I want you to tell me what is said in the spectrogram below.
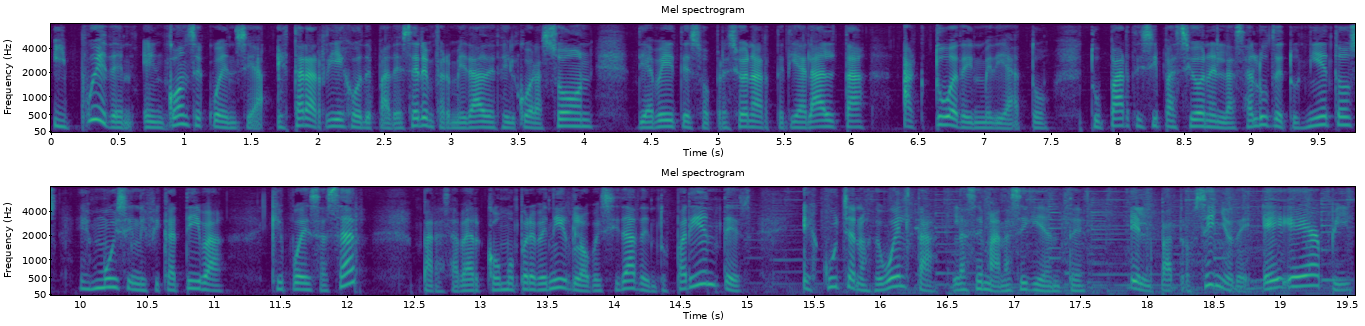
y pueden, en consecuencia, estar a riesgo de padecer enfermedades del corazón, diabetes o presión arterial alta, actúa de inmediato. Tu participación en la salud de tus nietos es muy significativa. ¿Qué puedes hacer? Para saber cómo prevenir la obesidad en tus parientes, escúchanos de vuelta la semana siguiente. El patrocinio de AARP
